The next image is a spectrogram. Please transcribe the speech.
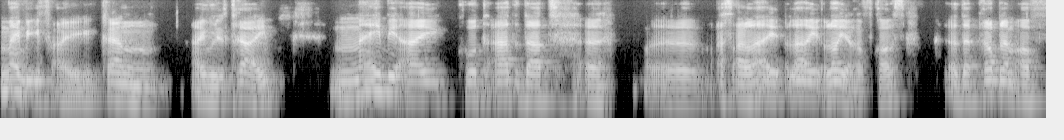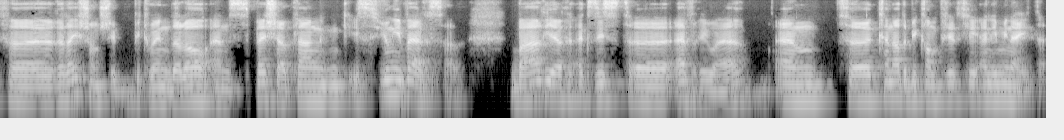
Maybe if I can, I will try. Maybe I could add that as a lawyer, of course, uh, the problem of uh, relationship between the law and spatial planning is universal. Barrier exists uh, everywhere and uh, cannot be completely eliminated.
